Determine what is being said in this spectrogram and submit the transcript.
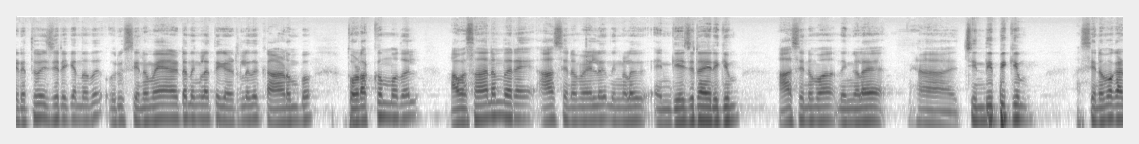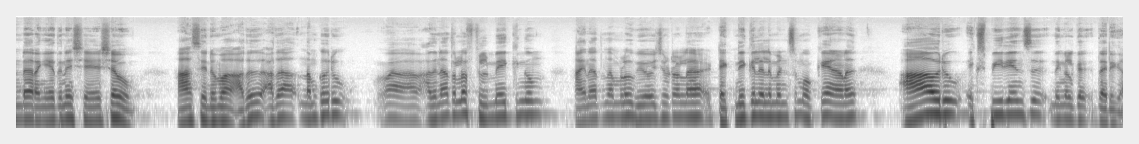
എടുത്തു വെച്ചിരിക്കുന്നത് ഒരു സിനിമയായിട്ട് നിങ്ങൾ തിയേറ്ററിൽ ഇത് കാണുമ്പോൾ തുടക്കം മുതൽ അവസാനം വരെ ആ സിനിമയിൽ നിങ്ങൾ എൻഗേജ്ഡ് ആയിരിക്കും. ആ സിനിമ നിങ്ങളെ ചിന്തിപ്പിക്കും. സിനിമ കണ്ട് ഇറങ്ങിയതിന് ശേഷവും ആ സിനിമ അത് അത് നമുക്കൊരു അതിനകത്തുള്ള ഫിൽം മേക്കിങ്ങും അതിനകത്ത് നമ്മൾ ഉപയോഗിച്ചിട്ടുള്ള ടെക്നിക്കൽ എലിമെൻസും ഒക്കെയാണ് ആ ഒരു എക്സ്പീരിയൻസ് നിങ്ങൾക്ക് തരിക.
